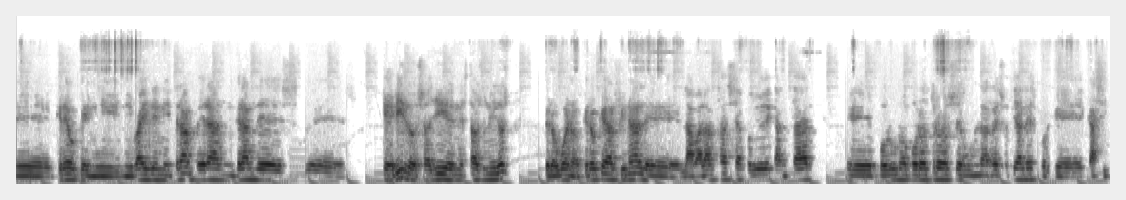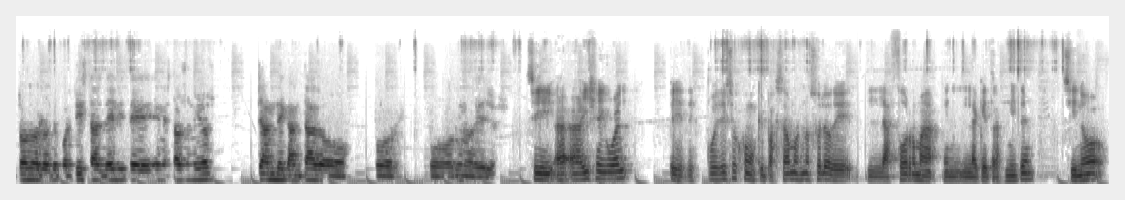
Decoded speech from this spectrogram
eh, creo que ni, ni, Biden ni Trump eran grandes eh, queridos allí en Estados Unidos, pero bueno, creo que al final eh, la balanza se ha podido decantar por uno o por otro según las redes sociales, porque casi todos los deportistas de élite en Estados Unidos se han decantado por, por uno de ellos. Sí, ahí ya igual, después de eso es como que pasamos no solo de la forma en la que transmiten, sino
